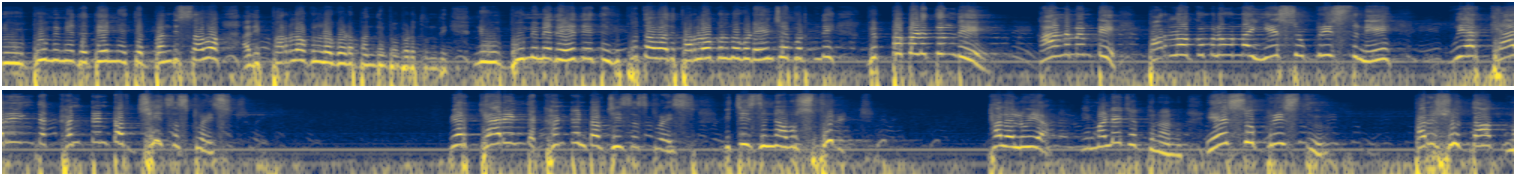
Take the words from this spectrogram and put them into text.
నువ్వు భూమి మీద దేన్నైతే బంధిస్తావో అది పరలోకంలో కూడా బంధింపబడుతుంది. నువ్వు భూమి మీద ఏదైతే విప్పుతావో అది పరలోకంలో కూడా ఏం చేయబడుతుంది? విప్పబడుతుంది. కారణం ఏమిటి? పరలోకంలో ఉన్న యేసు క్రీస్తుని we are carrying the content of Jesus Christ we are carrying the content of Jesus Christ which is in our spirit hallelujah నేను మళ్ళీ చెప్తున్నాను. యేసు క్రీస్తు పరిశుద్ధాత్మ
